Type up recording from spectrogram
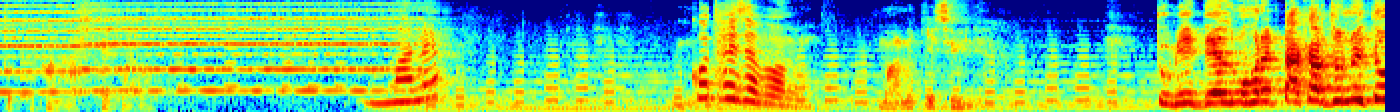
তুমি এখন আসতে পারো। মানে? কোথায় যাব আমি? মানে কিছুই না। তুমি এই দেলমোহরের টাকার জন্যই তো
